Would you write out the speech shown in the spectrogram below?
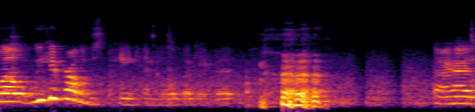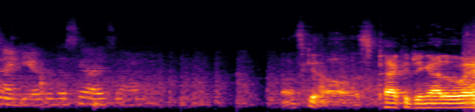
well, we could probably just paint him to look like a bit. I had an idea for this guy, so. Let's get all this packaging out of the way.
